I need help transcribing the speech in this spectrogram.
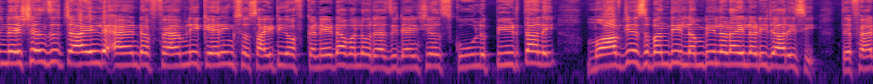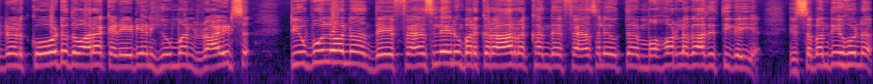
nations child and family caring society of Canada ਵੱਲੋਂ ਰੈਜ਼ੀਡੈਂਸ਼ੀਅਲ ਸਕੂਲ ਪੀੜਤਾਂ ਲਈ ਮੁਆਵਜ਼ੇ ਸੰਬੰਧੀ ਲੰਬੀ ਲੜਾਈ ਲੜੀ ਜਾ ਰਹੀ ਸੀ ਤੇ ਫੈਡਰਲ ਕੋਰਟ ਦੁਆਰਾ ਕੈਨੇਡੀਅਨ ਹਿਊਮਨ ਰਾਈਟਸ ਟ੍ਰਿਬਿਊਨਲ ਦੇ ਫੈਸਲੇ ਨੂੰ ਬਰਕਰਾਰ ਰੱਖਣ ਦੇ ਫੈਸਲੇ ਉੱਤੇ ਮੋਹਰ ਲਗਾ ਦਿੱਤੀ ਗਈ ਹੈ ਇਸ ਸੰਬੰਧੀ ਹੁਣ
